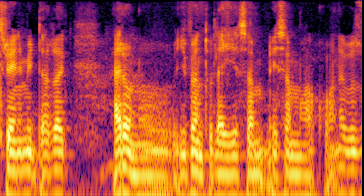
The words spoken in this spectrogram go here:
train የሚደረግ አይ ነው event ኡ ላይ የሰማ ከሆነ ብዙ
